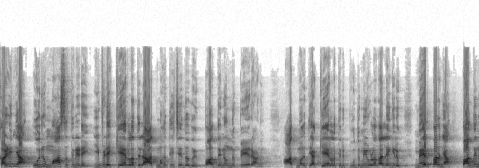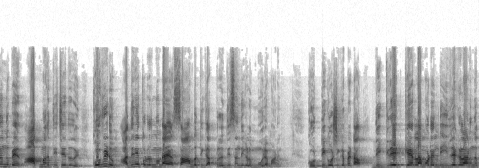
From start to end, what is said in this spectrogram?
കഴിഞ്ഞ ഒരു മാസത്തിനിടെ ഇവിടെ കേരളത്തിൽ ആത്മഹത്യ ചെയ്തത് പതിനൊന്ന് പേരാണ്. ആത്മഹത്യ കേരളത്തിന് പുതുമയുള്ളതല്ലെങ്കിലും മേൽപ്പറഞ്ഞ പതിനൊന്ന് പേർ ആത്മഹത്യ ചെയ്തത് കോവിഡും അതിനെ തുടർന്നുണ്ടായ സാമ്പത്തിക പ്രതിസന്ധികളും മൂലമാണ്. കൊട്ടിഘോഷിക്കപ്പെട്ട ദി ഗ്രേറ്റ് കേരള മോഡലിന്റെ ഇരകളാണെന്ന്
